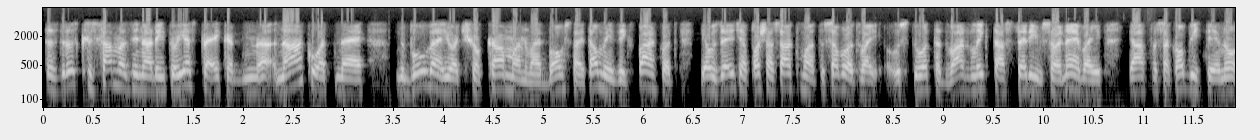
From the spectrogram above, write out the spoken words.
tas drusku samazina arī to iespēju, ka nākotnē, nu, būvējot šo kamanu vai boksu vai tam līdzīgi pērkot, jau uzreiz jau pašā sākumā tu saproti, vai uz to tad var likt tās cerības vai nē, vai jāpasaka objektīvi, nu,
